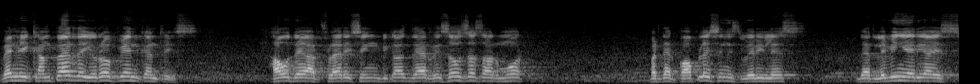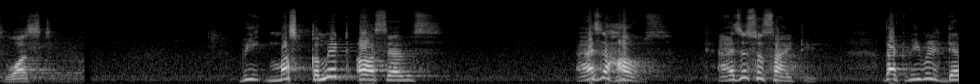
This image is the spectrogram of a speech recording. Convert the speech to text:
When we compare the European countries, how they are flourishing, because their resources are more, but their population is very less, their living area is vast. We must commit ourselves as a house, as a society, that we will de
